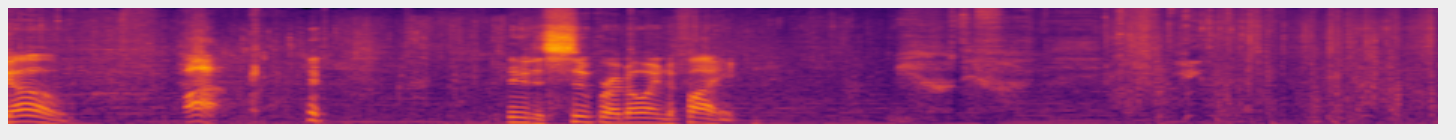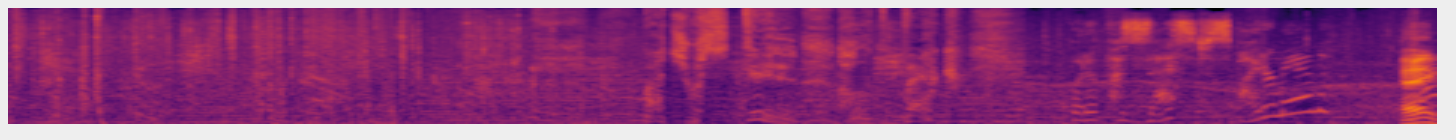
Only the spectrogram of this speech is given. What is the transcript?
go. Fuck. Dude is super annoying to fight. But you still hold back. But a possessed Spider-Man? Hey,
